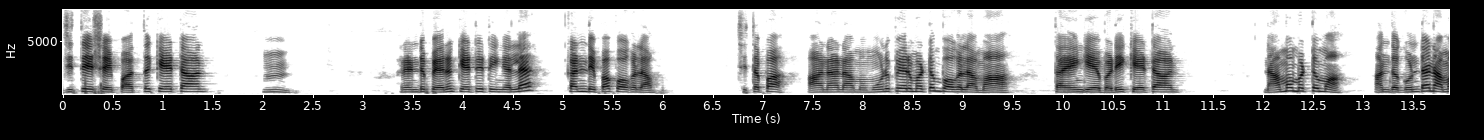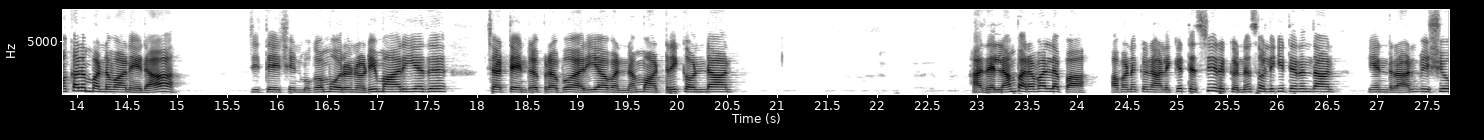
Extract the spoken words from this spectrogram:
ஜித்தேஷை பார்த்து கேட்டான். ம். ரெண்டு பேரும் கேட்டுட்டீங்கல்ல? கண்டிப்பாக போகலாம். சித்தப்பா ஆனால் நாம் மூணு பேர் மட்டும் போகலாமா? தயங்கியபடி கேட்டான். நாம மட்டுமா? அந்த குண்டன் அமக்கலம் பண்ணுவானேடா. ஜிதேஷின் முகம் ஒரு நொடி மாறியது. சட்டென்று பிரபு அரியாவண்ணம் மாற்றிக்கொண்டான் அதெல்லாம் பரவாயில்லப்பா. அவனுக்கு நாளைக்கு டெஸ்ட் இருக்குன்னு சொல்லிக்கிட்டு இருந்தான் என்றான் விஷு.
